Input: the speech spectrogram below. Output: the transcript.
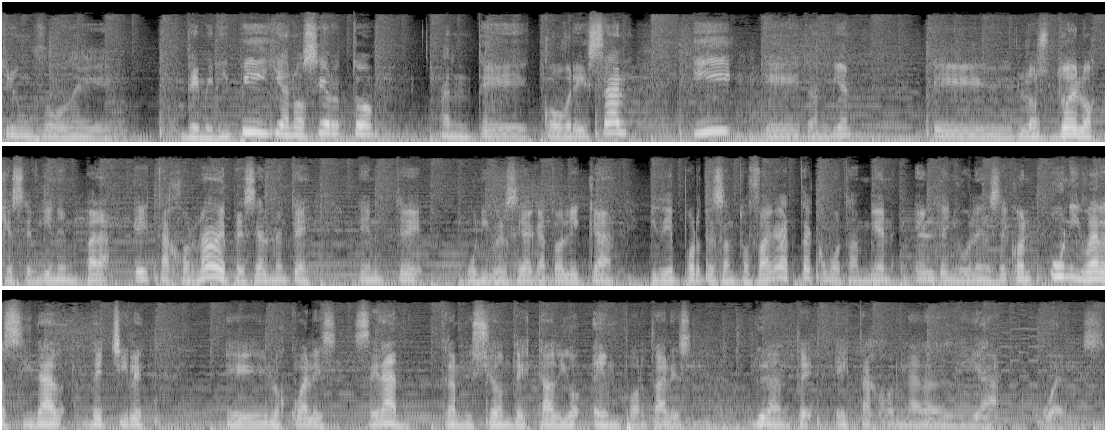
triunfo de, de Miripilla, ¿no es cierto?, ante Cobresal y eh, también eh, los duelos que se vienen para esta jornada, especialmente entre Universidad Católica y Deportes Antofagasta, como también el de Ñublense con Universidad de Chile eh, los cuales serán transmisión de estadio en Portales durante esta jornada de día jueves.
